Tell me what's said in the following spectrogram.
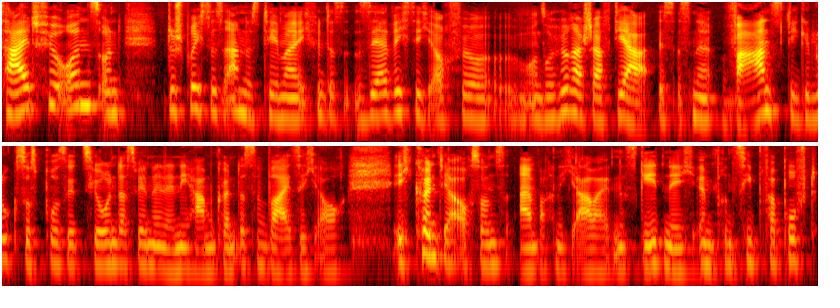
Zeit für uns. Und du sprichst es an, das Thema. Ich finde das sehr wichtig auch für ähm, unsere Hörerschaft. Ja, es ist eine wahnsinnige Luxusposition, dass wir eine Nanny haben können. Das weiß ich auch. Ich könnte ja auch sonst einfach nicht arbeiten. Es geht nicht. Im Prinzip verpufft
